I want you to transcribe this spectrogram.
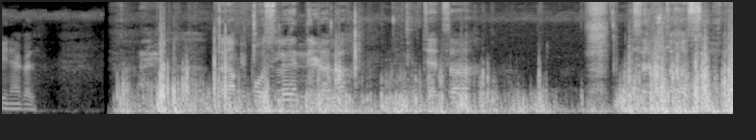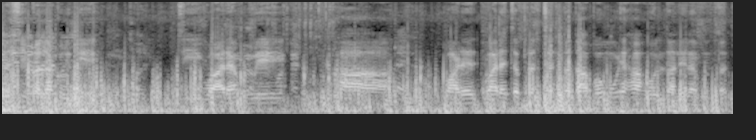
पिण्याकल तर आम्ही पोचलो आहे निडाला ज्याचा निसर्गाचा हा सुंदर अशी कलाकृती आहे जी वाऱ्यामुळे हा वाऱ्या वाऱ्याच्या प्रचंड दाबामुळे हा होल झालेला बोलतात.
